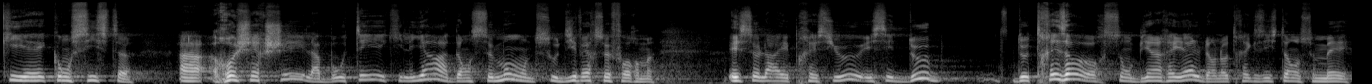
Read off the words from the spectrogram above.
qui consiste à rechercher la beauté qu'il y a dans ce monde sous diverses formes. Et cela est précieux et ces deux, trésors sont bien réels dans notre existence, mais,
